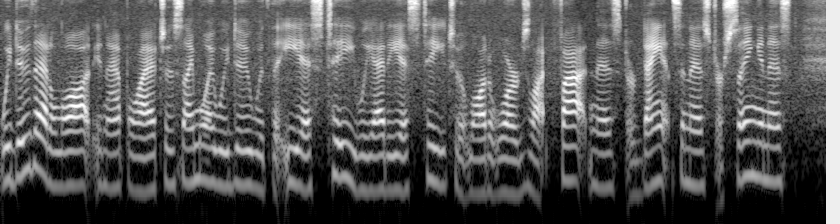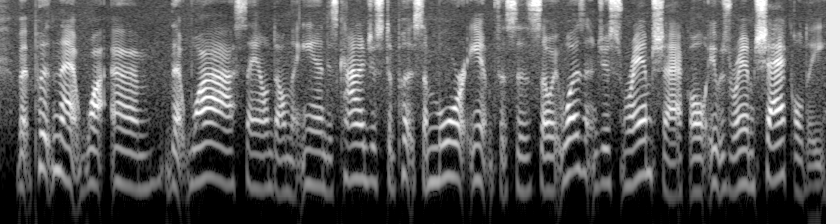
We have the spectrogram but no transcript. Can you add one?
we do that a lot in Appalachia. The same way we do with the est. We add est to a lot of words like fightingest or dancingest or singingest. But putting that y, um, that y sound on the end is kind of just to put some more emphasis. So it wasn't just ramshackle; it was ramshackledy.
